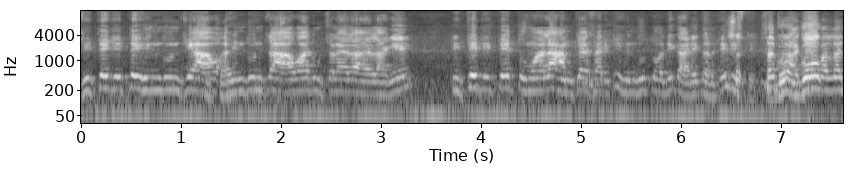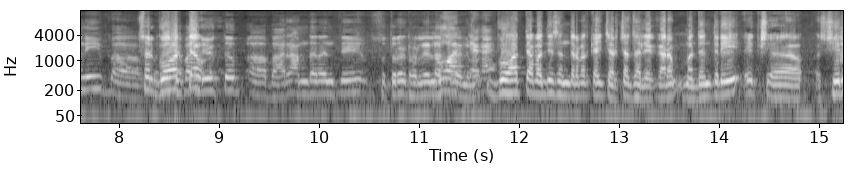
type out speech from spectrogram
जिथे जिथे हिंदूंची आव- हिंदूंचा आवाज उचलायला लागेल तिथे तिथे तुम्हाला आमच्यासारखे हिंदुत्ववादी कार्यकर्ते दिसतील सर गो- गो- राज्यपालांनी अ, सर, गोहत्या- राज्यपाल नियुक्त अ, बारा आमदारांचे सूत्र ठरलेलं गोहत्या असल्याने काय? गोहत्या बंदी संदर्भात काही चर्चा झाली आहे? कारण मध्यंतरी एक श- शिर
